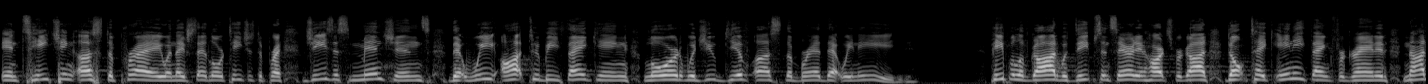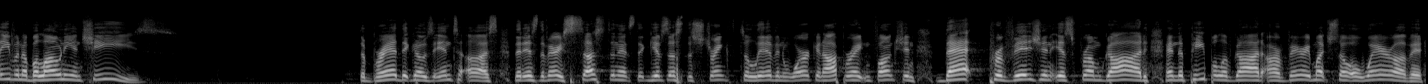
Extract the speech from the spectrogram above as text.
in teaching us to pray, when they've said, Lord, teach us to pray, Jesus mentions that we ought to be thanking, Lord, would you give us the bread that we need? People of God with deep sincerity and hearts for God don't take anything for granted, not even a bologna and cheese. The bread that goes into us, that is the very sustenance that gives us the strength to live and work and operate and function, that provision is from God, and the people of God are very much so aware of it.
